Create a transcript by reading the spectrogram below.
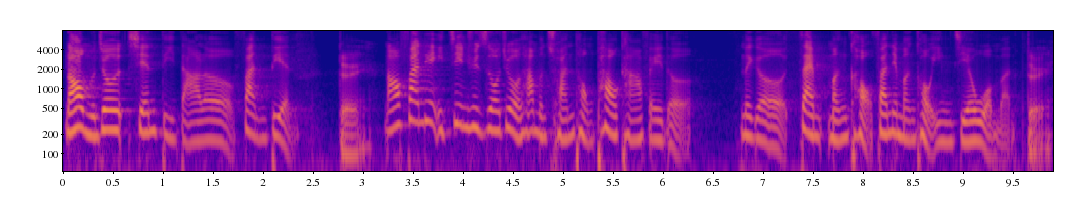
然后我们就先抵达了饭店，对。然后饭店一进去之后，就有他们传统泡咖啡的那个在门口，饭店门口迎接我们。对，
